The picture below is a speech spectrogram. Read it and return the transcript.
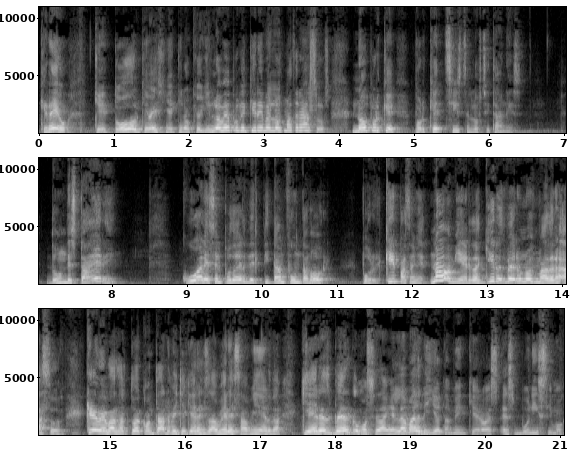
Creo que todo el que ve Shingeki no Kyojin lo ve porque quiere ver los madrazos, no porque, ¿por qué existen los titanes? ¿Dónde está Eren? ¿Cuál es el poder del titán fundador? ¿Por qué pasan? eso? No, mierda, quieres ver unos madrazos. ¿Qué me vas a tú a contarme que quieres saber esa mierda? ¿Quieres ver cómo se dan en la madre? Yo también quiero, es, es buenísimo.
